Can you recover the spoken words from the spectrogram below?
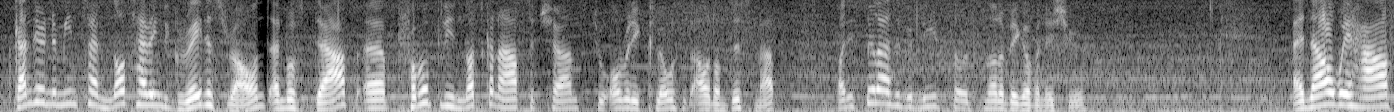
Skandir in the meantime not having the greatest round, and with that, uh, probably not gonna have the chance to already close it out on this map. But he still has a good lead, so it's not a big of an issue. And now we have,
